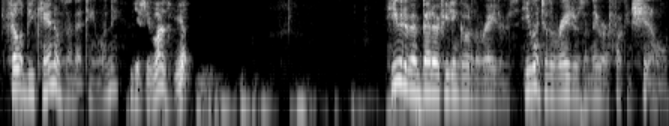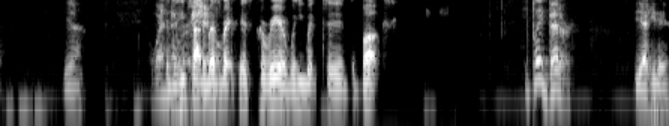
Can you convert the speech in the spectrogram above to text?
Phillip Buchanon was on that team, wasn't he? Yes, he was. Yep. He would have been better if he didn't go to the Raiders. He went to the Raiders and they were a fucking shithole. Yeah. When And then he were tried to resurrect his career when he went to the Bucks. He played better. Yeah, he did.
